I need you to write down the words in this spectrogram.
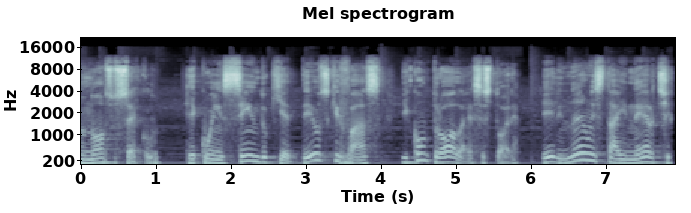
no nosso século, reconhecendo que é Deus que faz e controla essa história. Ele não está inerte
